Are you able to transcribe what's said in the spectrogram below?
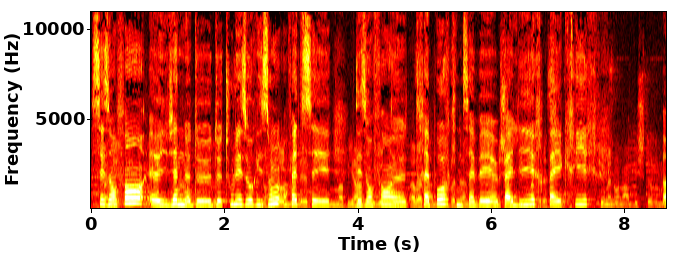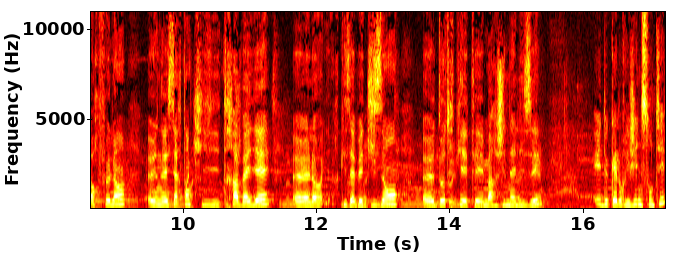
ces enfants, euh, ils viennent de, de, tous les horizons. En fait, c'est des enfants euh, très pauvres qui ne savaient pas lire, pas écrire, orphelins. Euh, il y en avait certains qui travaillaient alors qu'ils avaient 10 ans, d'autres qui étaient marginalisés. Et de quelle origine sont-ils?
